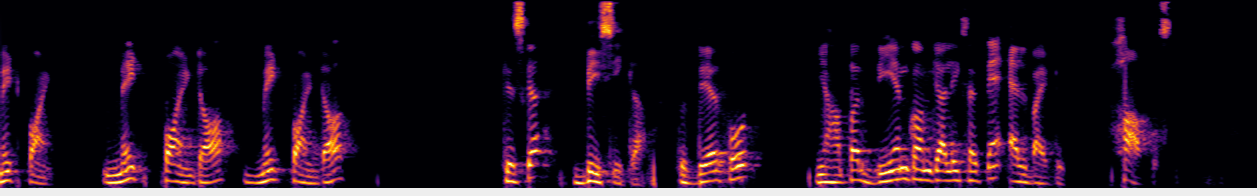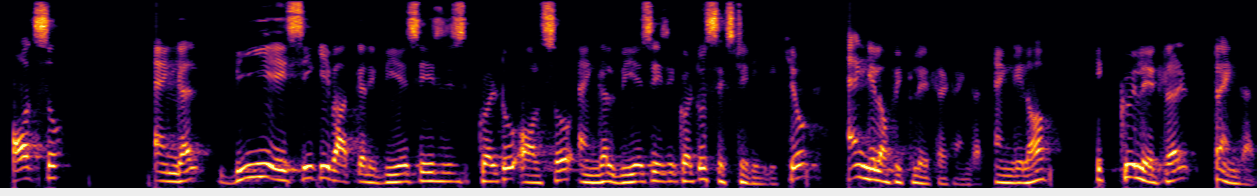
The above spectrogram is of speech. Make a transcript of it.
midpoint midpoint of midpoint of किसका? बीसी का। तो देयर फोर यहाँ पर बी एम को हम क्या लिख सकते हैं? L by two half also angle B A C की बात करें B A C is equal to also angle B A C is equal to sixty degree क्यों? Angle of equilateral triangle angle of equilateral triangle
